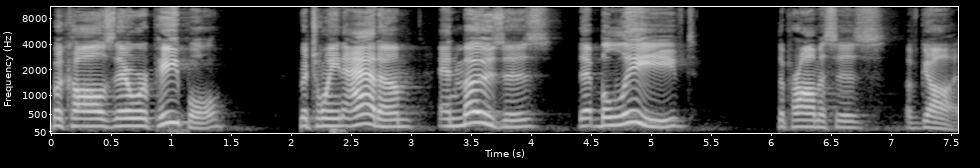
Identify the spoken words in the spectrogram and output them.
because there were people between Adam and Moses that believed the promises of God.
